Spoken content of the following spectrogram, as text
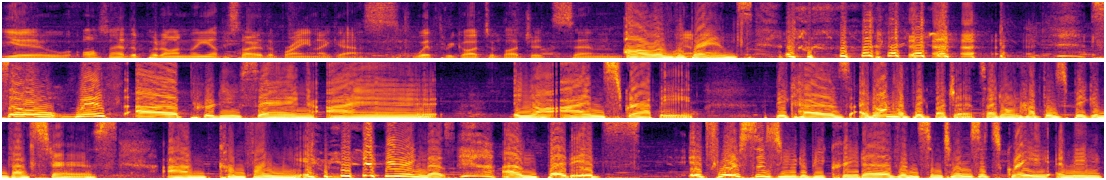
You also had to put on the other side of the brain, I guess, with regard to budgets and all of the brands. so with uh, producing, I, you know, I'm scrappy because I don't have big budgets. I don't have those big investors. Um, come find me if you're hearing this. Um, but it's it forces you to be creative, and sometimes it's great. I mean,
